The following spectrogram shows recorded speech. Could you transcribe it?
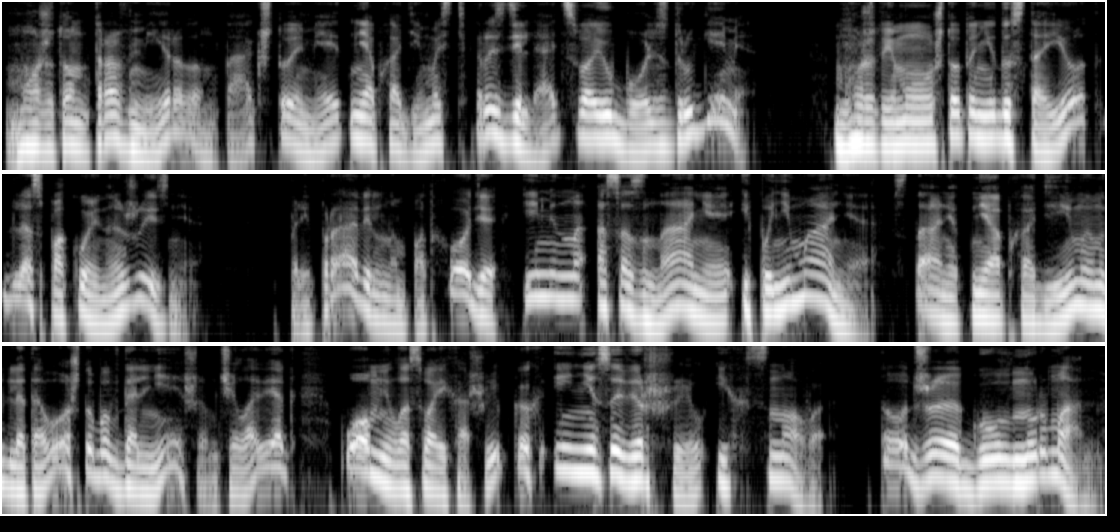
может, он травмирован так, что имеет необходимость разделять свою боль с другими? Может, ему что-то недостает для спокойной жизни? При правильном подходе именно осознание и понимание станет необходимым для того, чтобы в дальнейшем человек помнил о своих ошибках и не совершил их снова. Тот же Гул Нурман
